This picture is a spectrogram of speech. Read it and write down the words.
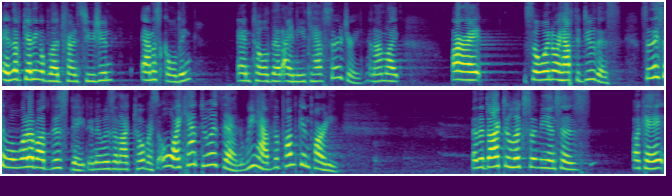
ended up getting a blood transfusion and a scolding, and told that I need to have surgery. And I'm like, all right, so when do I have to do this? So they said, Well, what about this date? And it was in October. I said, Oh, I can't do it then. We have the pumpkin party. And the doctor looks at me and says, Okay,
